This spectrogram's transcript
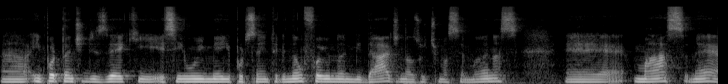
Uh, importante dizer que esse 1,5% ele não foi unanimidade nas últimas semanas, é, mas né,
